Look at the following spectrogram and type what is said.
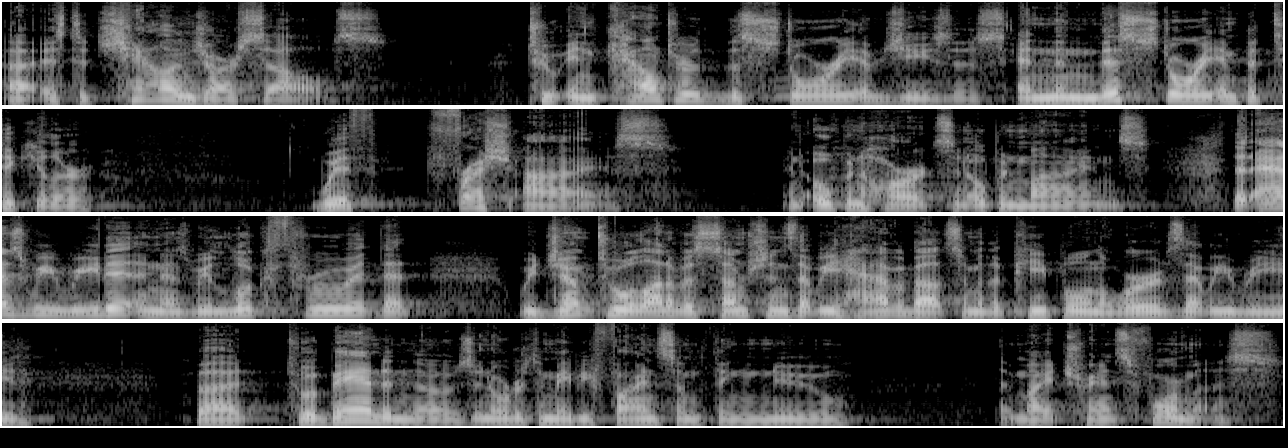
uh, is to challenge ourselves to encounter the story of Jesus, and then this story in particular, with fresh eyes and open hearts and open minds. That as we read it and as we look through it, that We jump to a lot of assumptions that we have about some of the people and the words that we read, but to abandon those in order to maybe find something new that might transform us.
